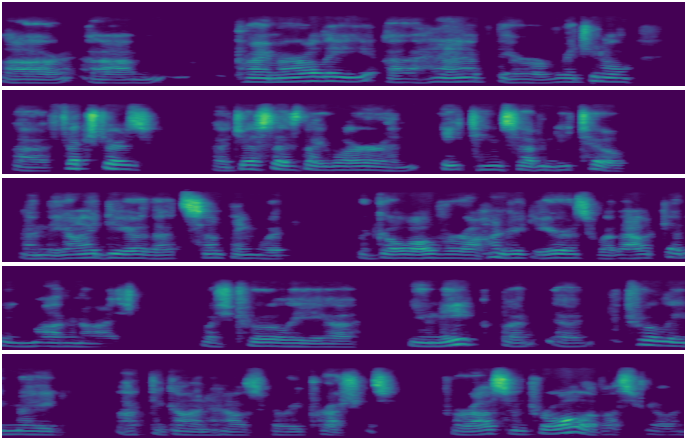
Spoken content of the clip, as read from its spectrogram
are um, primarily uh, have their original uh, fixtures uh, just as they were in 1872. And the idea that something would, would go over 100 years without getting modernized was truly unique, but truly made Octagon House very precious for us and for all of us, really.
